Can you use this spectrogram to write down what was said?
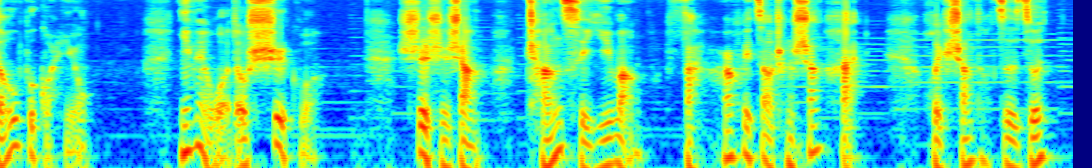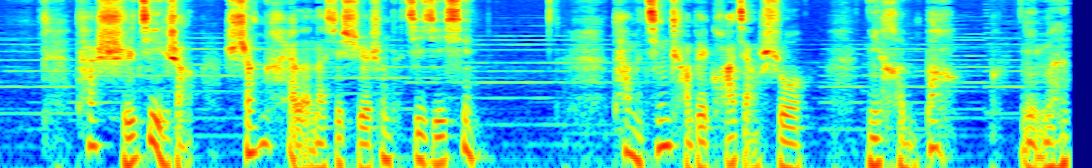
都不管用，因为我都试过。事实上，长此以往反而会造成伤害，会伤到自尊。它实际上伤害了那些学生的积极性。他们经常被夸奖说：“你很棒，你们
